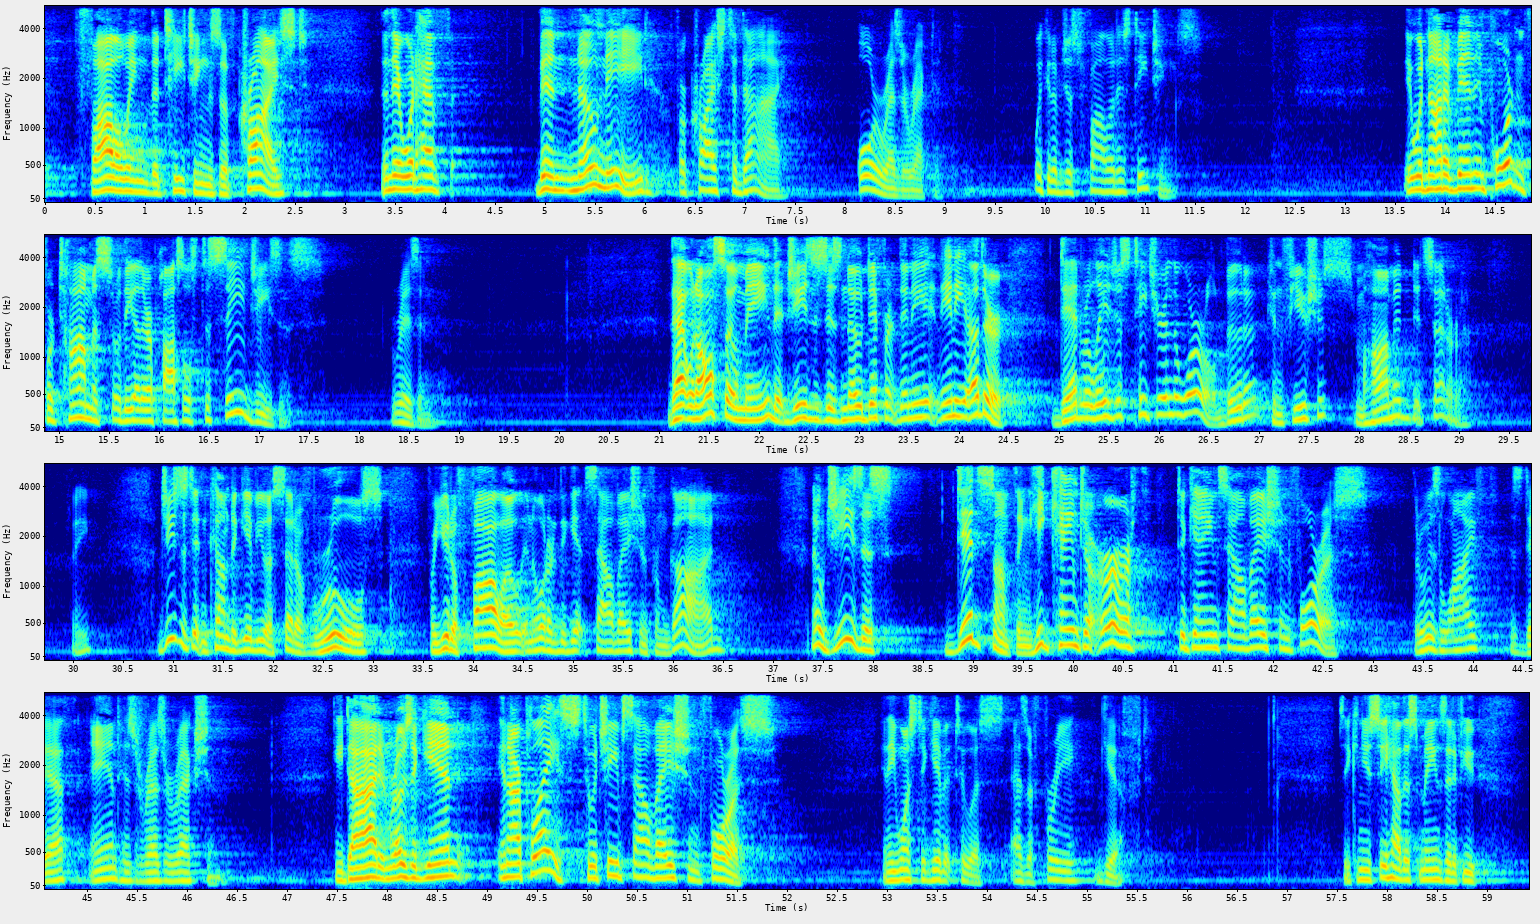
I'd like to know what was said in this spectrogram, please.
following the teachings of Christ, then there would have been no need for Christ to die or resurrected. We could have just followed his teachings. It would not have been important for Thomas or the other apostles to see Jesus risen. That would also mean that Jesus is no different than any other dead religious teacher in the world Buddha, Confucius, Muhammad, etc. See? Jesus didn't come to give you a set of rules for you to follow in order to get salvation from God. No, Jesus did something. He came to earth to gain salvation for us through his life, his death, and his resurrection. He died and rose again in our place to achieve salvation for us. And he wants to give it to us as a free gift. See, can you see how this means that if you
